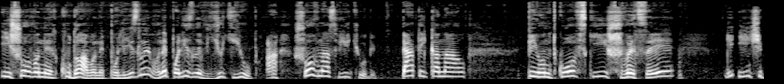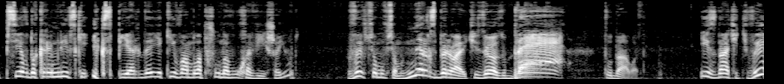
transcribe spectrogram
І що вони, куди вони полізли? Вони полізли в YouTube. А що в нас в YouTube? П'ятий канал, Піонтковський, Швеци і інші псевдокремлівські експерти, які вам лапшу на вуха вішають. Ви в цьому всьому не розбираючись зразу бе туди от. І значить, ви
